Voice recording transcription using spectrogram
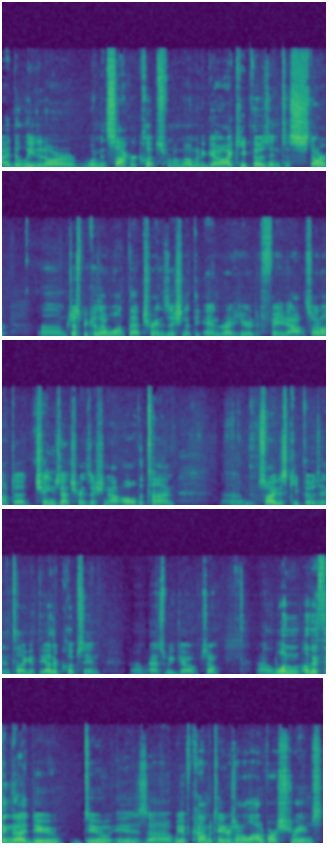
I deleted our women's soccer clips from a moment ago. I keep those in to start um, just because I want that transition at the end right here to fade out. So I don't have to change that transition out all the time. Um, so I just keep those in until I get the other clips in um, as we go. So uh, one other thing that I do do is uh, we have commentators on a lot of our streams.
